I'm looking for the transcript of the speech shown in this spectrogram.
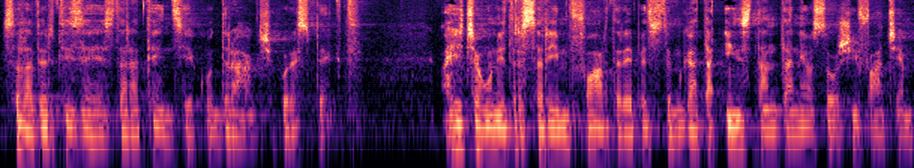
să-l avertizezi, dar atenție, cu drag și cu respect. Aici unii trebuie să sărim foarte repede, suntem gata instantaneu să o și facem.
